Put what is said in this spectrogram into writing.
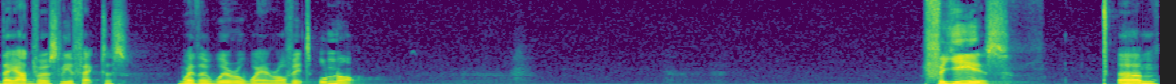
they adversely affect us, whether we're aware of it or not. For years, um,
